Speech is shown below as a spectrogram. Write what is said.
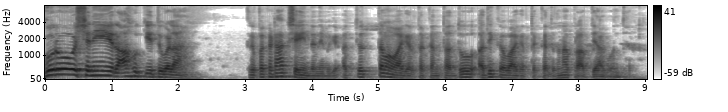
ಗುರು, ಶನಿ ರಾಹುಕೇತುಗಳ ಕೃಪಕಟಾಕ್ಷೆಯಿಂದ ನಿಮಗೆ ಅತ್ಯುತ್ತಮವಾಗಿರ್ತಕ್ಕಂಥದ್ದು ಅಧಿಕವಾಗಿರ್ತಕ್ಕಂಥ ಧನ ಪ್ರಾಪ್ತಿಯಾಗುವಂಥದ್ದು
